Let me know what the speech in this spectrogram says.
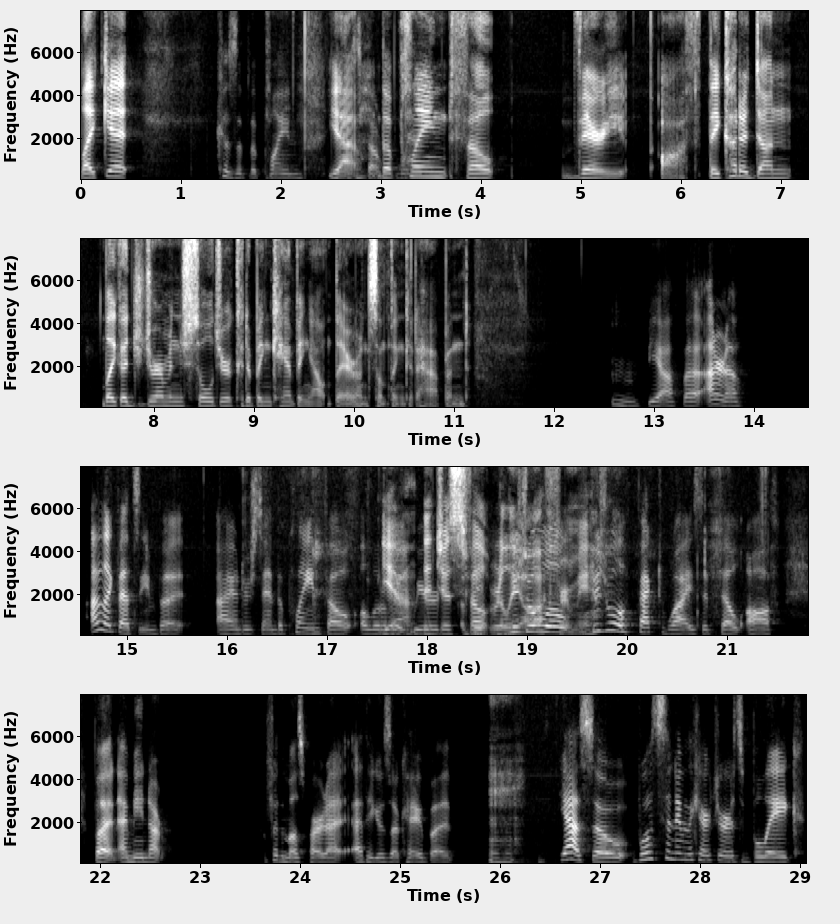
like it. Because of the plane. Yeah, the weird. plane felt very off. They could have done like a German soldier could have been camping out there and something could have happened. Mm, yeah, but I don't know. I like that scene, but I understand the plane felt a little Yeah, bit weird. it just felt really off visual, for me. Visual effect wise, it felt off, but I mean, not for the most part. I, I think it was okay, but Mhm. yeah. So what's the name of the character? It's Blake.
